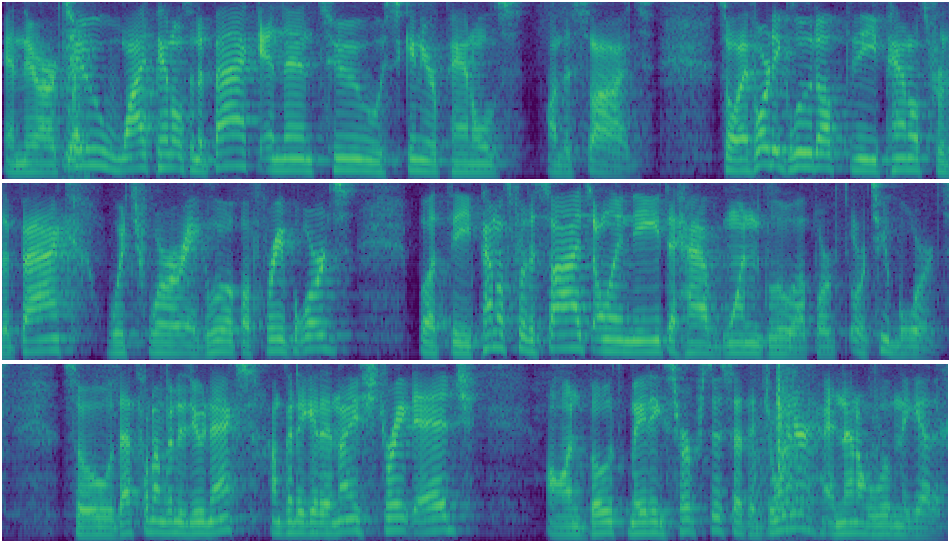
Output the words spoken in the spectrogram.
And there are two wide panels in the back and then two skinnier panels on the sides. So I've already glued up the panels for the back, which were a glue up of three boards, but the panels for the sides only need to have one glue up or, or two boards. So that's what I'm gonna do next. I'm gonna get a nice straight edge on both mating surfaces at the jointer and then I'll glue them together.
